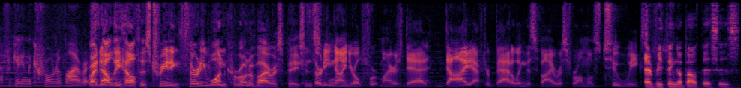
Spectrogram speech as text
after getting the coronavirus. Right now, Lee Health is treating 31 coronavirus patients. 39 year old Fort Myers dad died after battling this virus for almost two weeks. Everything about this is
